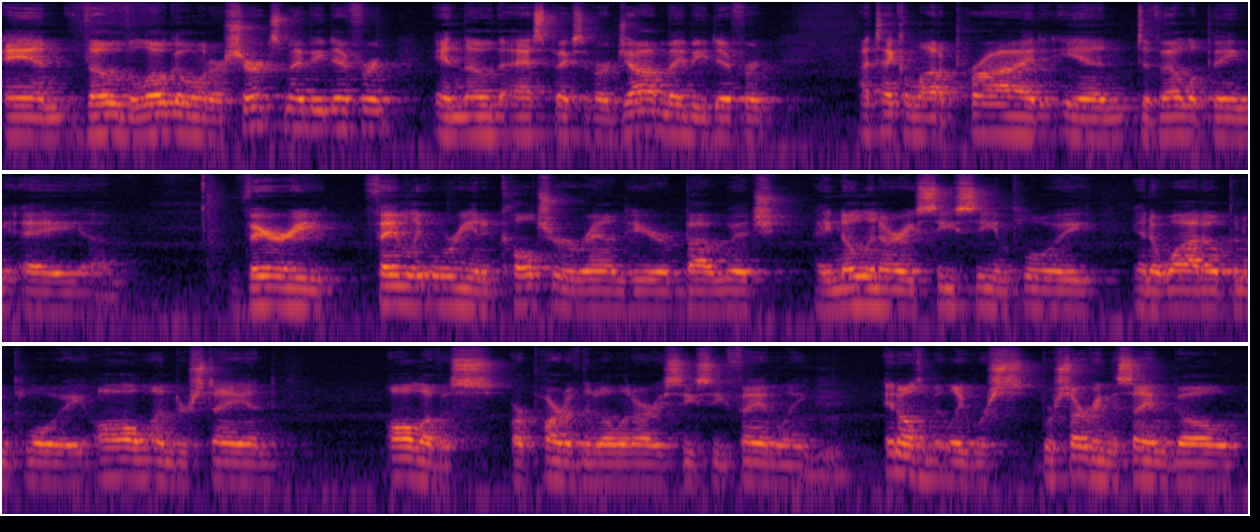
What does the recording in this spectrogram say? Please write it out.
And though the logo on our shirts may be different, and though the aspects of our job may be different, I take a lot of pride in developing a um, very family oriented culture around here by which a Nolin RECC employee and a wide open employee all understand all of us are part of the Nolin RECC family, and ultimately we're, we're serving the same goal,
